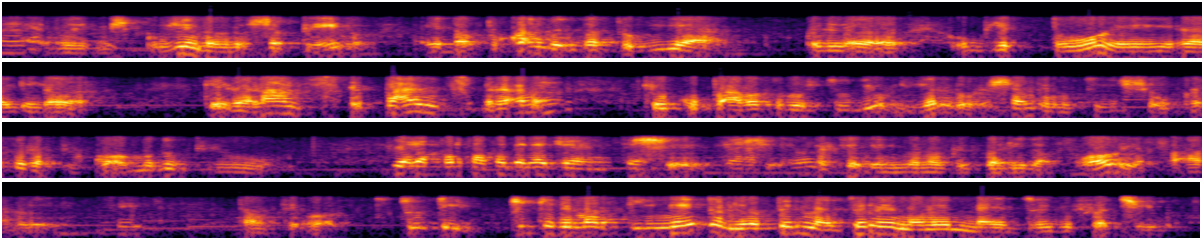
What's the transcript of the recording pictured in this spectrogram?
Eh, mi scusi, non lo sapevo. E dopo quando è andato via quell'obiettore, era il, che era Panz, Panz bravo, che occupava quello studio lì, allora siamo venuti di sopra, che era più comodo, più... Più alla portata della gente. Sì, certo. sì perché venivano anche quelli da fuori a farlo sì. tante volte. Tutti, tutte le mattine dalle otto e mezza alle nove e mezza io facevo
